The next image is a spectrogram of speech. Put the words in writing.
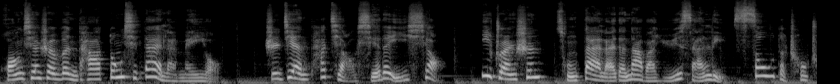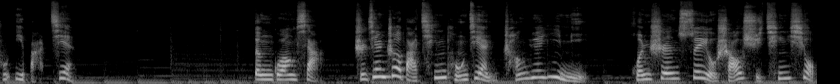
黄先生问他东西带来没有，只见他狡黠的一笑，一转身从带来的那把雨伞里嗖的抽出一把剑。灯光下，只见这把青铜剑长约一米，浑身虽有少许清锈，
